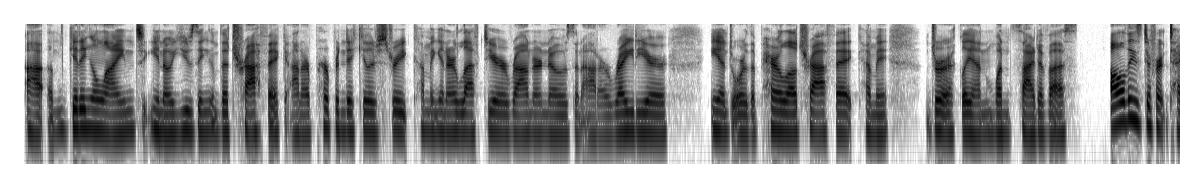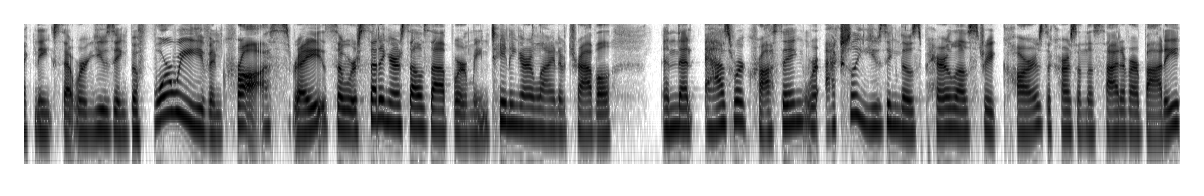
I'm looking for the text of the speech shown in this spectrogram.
um, getting aligned, you know, using the traffic on our perpendicular street coming in our left ear, around our nose, and out our right ear, and or the parallel traffic coming directly on one side of us. All these different techniques that we're using before we even cross, right? So we're setting ourselves up, we're maintaining our line of travel. And then as we're crossing, we're actually using those parallel street cars, the cars on the side of our body,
